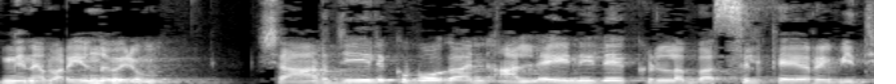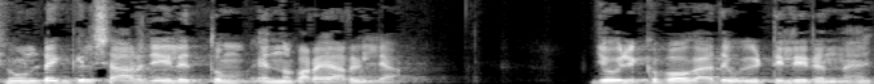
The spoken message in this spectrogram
ഇങ്ങനെ പറയുന്നവരും ഷാർജയിലേക്ക് പോകാൻ അലൈനിലേക്കുള്ള ബസ്സിൽ കയറി വിധിയുണ്ടെങ്കിൽ ഷാർജയിലെത്തും എന്ന് പറയാറില്ല. ജോലിക്ക് പോകാതെ വീട്ടിലിരുന്ന്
